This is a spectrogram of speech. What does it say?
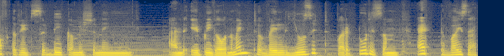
after its decommissioning and AP government will use it for tourism at Vizag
